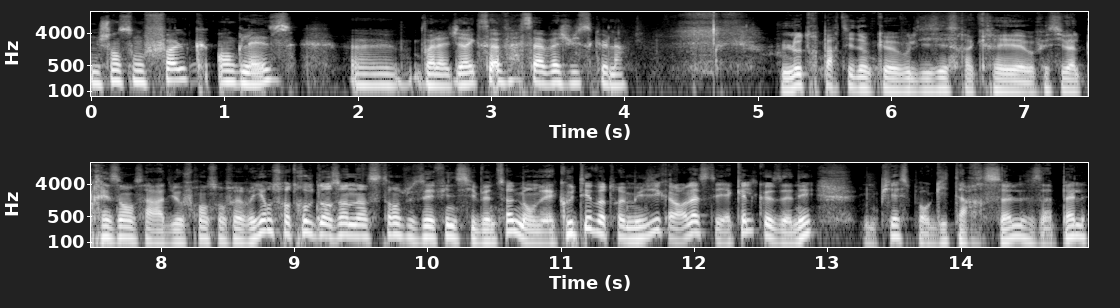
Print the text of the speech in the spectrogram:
une chanson folk anglaise. Voilà, je dirais que ça va, jusque là. L'autre partie, donc, vous le disiez, sera créée au festival Présence à Radio France en février. On se retrouve dans un instant, Joséphine Stevenson, mais on a écouté votre musique. Alors là, c'était il y a quelques années, une pièce pour guitare seule, ça s'appelle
